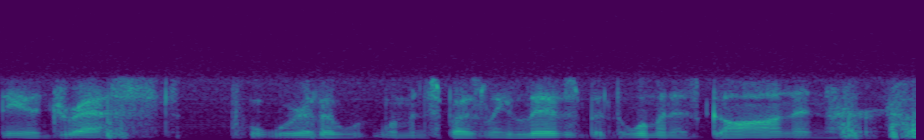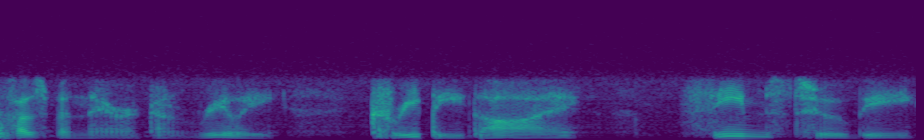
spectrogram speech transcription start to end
the address where the woman supposedly lives, but the woman is gone, and her husband there, kind of really creepy guy, seems to be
